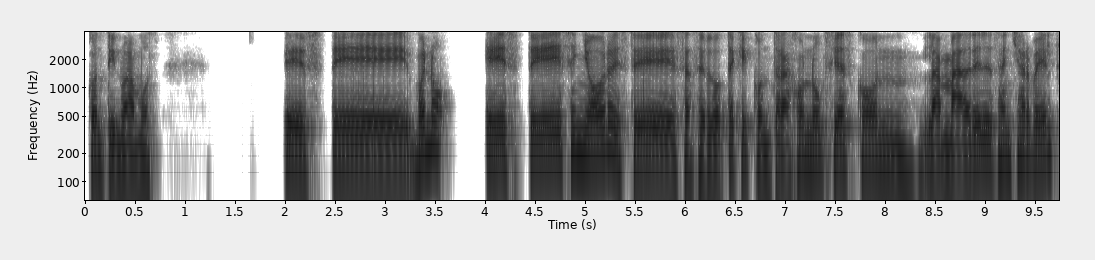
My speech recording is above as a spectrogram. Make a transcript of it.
continuamos. Este, bueno, este señor, este sacerdote que contrajo nupcias con la madre de San Charbel,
